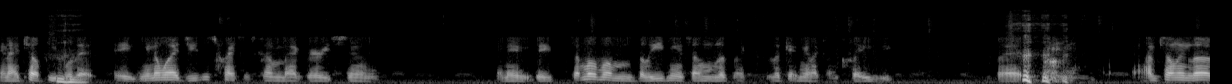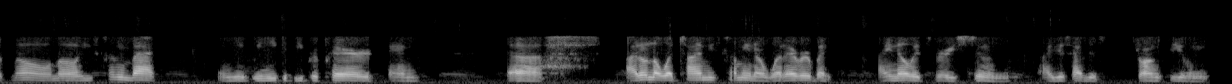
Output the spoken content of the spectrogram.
And I tell people Mhm. that, hey, you know what? Jesus Christ is coming back very soon. And they, they, some of them believe me, and some of them look like look at me like I'm crazy. But I'm telling, look, no, no, he's coming back, and we, we need to be prepared. And uh, I don't know what time he's coming or whatever, but I know it's very soon. I just have this strong feeling.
